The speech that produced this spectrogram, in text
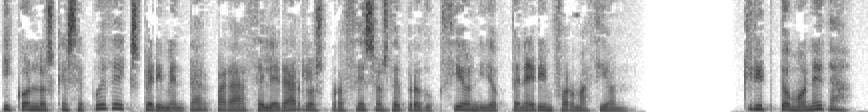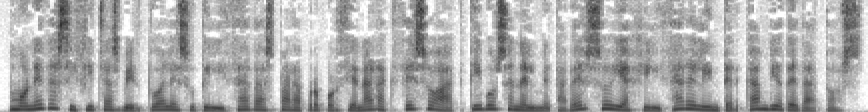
y con los que se puede experimentar para acelerar los procesos de producción y obtener información. Criptomoneda, monedas y fichas virtuales utilizadas para proporcionar acceso a activos en el metaverso y agilizar el intercambio de datos.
